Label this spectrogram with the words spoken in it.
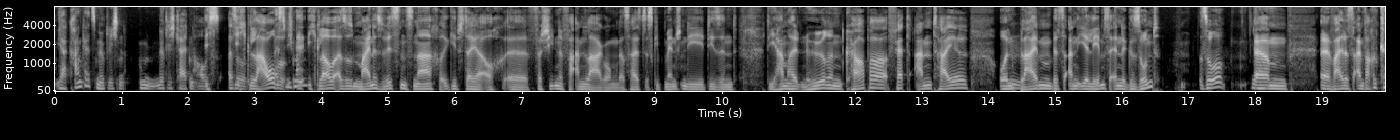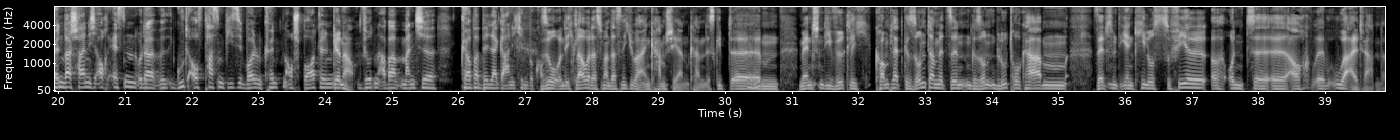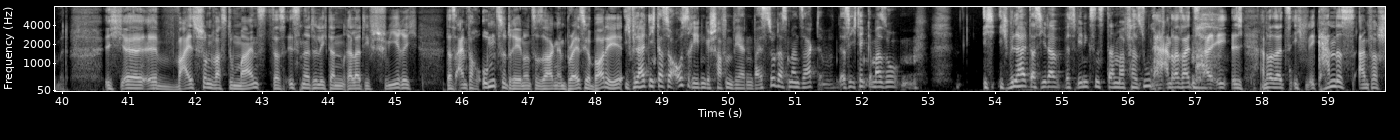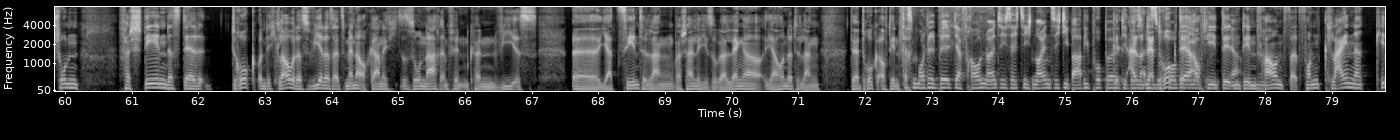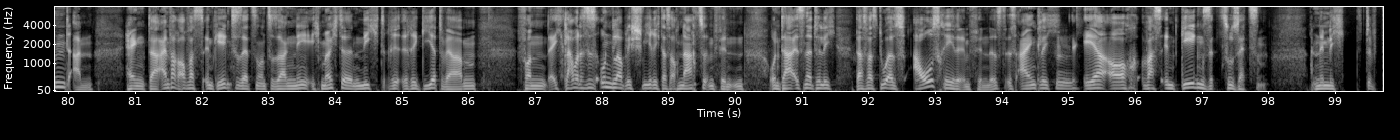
ja, Krankheitsmöglichen Möglichkeiten aus. Also, Ich, ich glaube, weißt du, ich, ich meine? glaube, also meines Wissens nach gibt's da ja auch äh, verschiedene Veranlagungen. Das heißt, es gibt Menschen, die, die sind, die haben halt einen höheren Körperfettanteil und Hm. bleiben bis an ihr Lebensende gesund. So. Ähm, äh, weil das einfach können wahrscheinlich auch essen oder äh, gut aufpassen, wie sie wollen und könnten auch sporteln. Genau. Würden aber manche Körperbilder gar nicht hinbekommen. So, und ich glaube, dass man das nicht über einen Kamm scheren kann. Es gibt äh, ähm, Menschen, die wirklich komplett gesund damit sind, einen gesunden Blutdruck haben, selbst mit ihren Kilos zu viel äh, und äh, äh, auch uralt werden damit. Ich weiß schon, was du meinst. Das ist natürlich dann relativ schwierig, das einfach umzudrehen und zu sagen, embrace your body. Ich will halt nicht, dass so Ausreden geschaffen werden, weißt du, dass man sagt, also ich denke immer so, ich, ich will halt, dass jeder es wenigstens dann mal versucht. Ja, andererseits, äh, ich, ich, andererseits, ich, ich kann das einfach schon verstehen, dass der Druck und ich glaube, dass wir das als Männer auch gar nicht so nachempfinden können, wie es äh, jahrzehntelang, wahrscheinlich sogar länger, jahrhundertelang der Druck auf den Das Modelbild der Frau 90, 60, 90, die Barbie-Puppe, die also der so Druck, der auf die, den, ja. den Frauen von kleiner Kind an hängt, da einfach auch was entgegenzusetzen und zu sagen, nee, ich möchte nicht re regiert werden von, ich glaube, das ist unglaublich schwierig, das auch nachzuempfinden. Und da ist natürlich das, was du als Ausrede empfindest, ist eigentlich Hm. eher auch was entgegenzusetzen. Nämlich,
